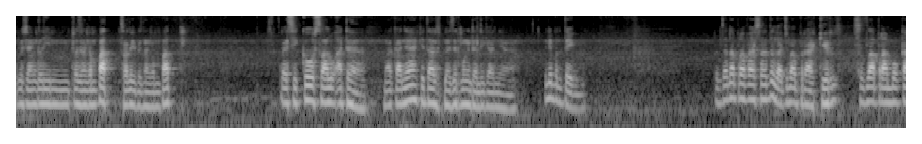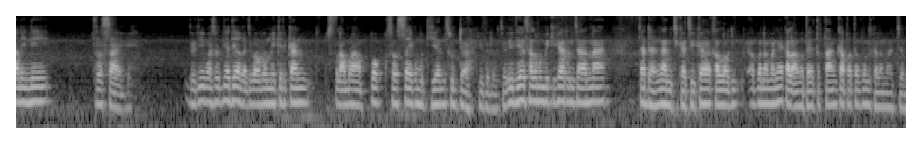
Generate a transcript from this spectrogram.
Terus yang kelima pelajaran keempat sorry pelajaran keempat resiko selalu ada makanya kita harus belajar mengendalikannya. Ini penting. Rencana profesor itu nggak cuma berakhir setelah perampokan ini selesai. Jadi maksudnya dia nggak cuma memikirkan setelah merampok selesai kemudian sudah gitu loh. Jadi dia selalu memikirkan rencana cadangan jika jika kalau apa namanya kalau anggotanya tertangkap ataupun segala macam.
